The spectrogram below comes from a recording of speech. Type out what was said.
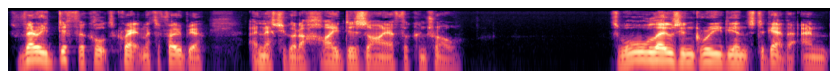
It's very difficult to create emetophobia. unless you've got a high desire for control. So all those ingredients together and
